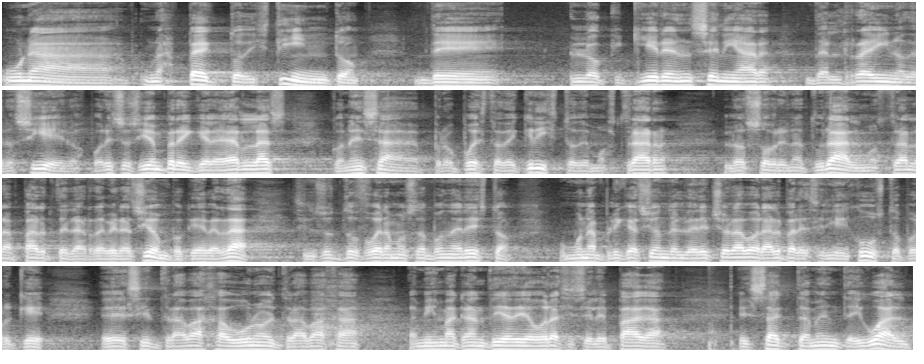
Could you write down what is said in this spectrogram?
un aspecto distinto de lo que quiere enseñar del reino de los cielos. Por eso siempre hay que leerlas con esa propuesta de Cristo, de mostrar lo sobrenatural, mostrar la parte de la revelación, porque es verdad, si nosotros fuéramos a poner esto como una aplicación del derecho laboral, parecería injusto, porque es decir, trabaja uno y trabaja la misma cantidad de horas y se le paga exactamente igual.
